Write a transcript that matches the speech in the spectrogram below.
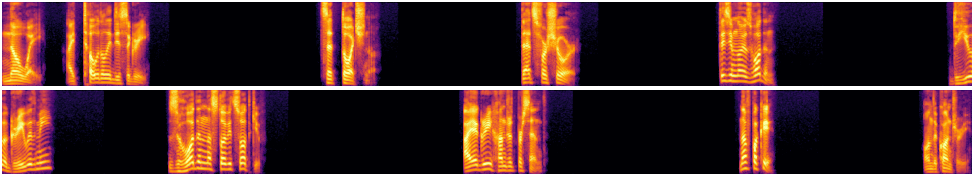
No way. I totally disagree. Це точно. That's for sure. Ти зі мною згоден? Do you agree with me? Згоден на 100%. I agree 100%. Навпаки. On the contrary.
